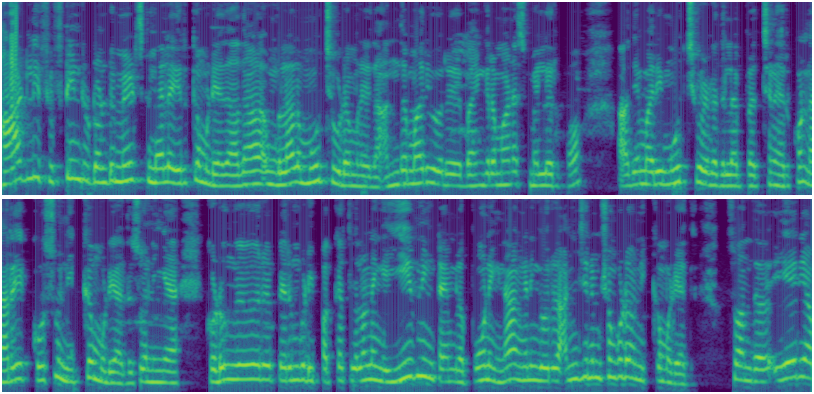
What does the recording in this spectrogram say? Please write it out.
ஹார்ட்லி ஃபிஃப்டீன் டு டுவெண்ட்டி மினிட்ஸ்க்கு மேலே இருக்க முடியாது. அதான் உங்களால் மூச்சு விட முடியாது. அந்த மாதிரி ஒரு பயங்கரமான ஸ்மெல் இருக்கும். அதே மாதிரி மூச்சு விடுறதுல பிரச்சனை இருக்கும். நிறைய கொசு நிற்க முடியாது. ஸோ நீங்கள் கொடுங்கூர் பெருங்குடி பக்கத்துலலாம் நீங்கள் ஈவினிங் டைமில் போனீங்கன்னா அங்கே நீங்கள் ஒரு அஞ்சு நிமிஷம் கூட நிற்க முடியாது. ஸோ அந்த ஏரியா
